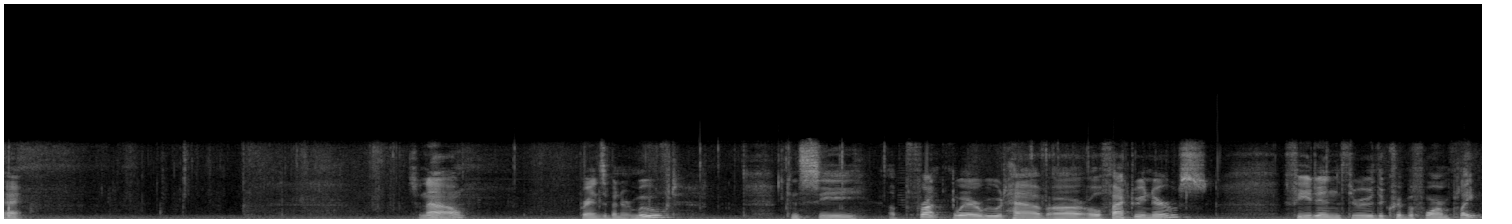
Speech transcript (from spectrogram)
Okay. So now, brains have been removed. You can see up front where we would have our olfactory nerves feed in through the cribriform plate.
